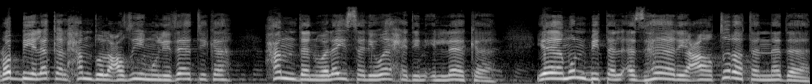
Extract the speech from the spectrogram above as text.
ربي لك الحمد العظيم لذاتك حمدا وليس لواحد إلاك. يا منبت الأزهار عاطرة الندى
